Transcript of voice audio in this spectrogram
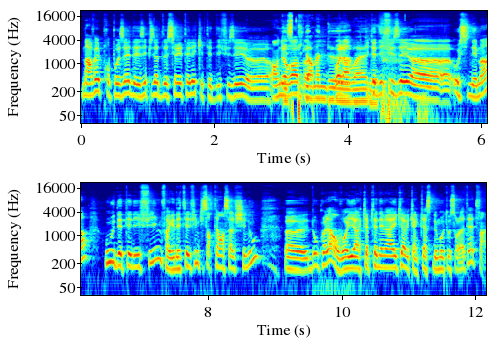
Marvel proposait des épisodes de séries télé qui étaient diffusés euh, en Des Europe. Spider-Man 2, voilà, ouais, qui des- étaient diffusés euh, au cinéma ou des téléfilms, enfin il y a des téléfilms qui sortaient en salle chez nous. Euh, donc voilà, on voyait un Captain America avec un casque de moto sur la tête. Enfin,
